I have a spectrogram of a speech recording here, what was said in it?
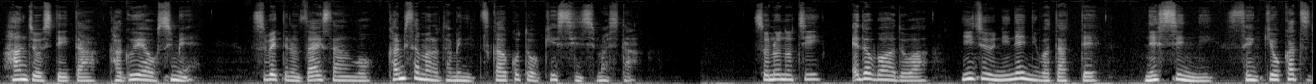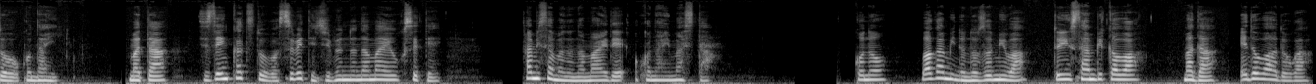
繁盛していた家具屋を閉め、すべての財産を神様のために使うことを決心しました。その後、エドワードは22年にわたって熱心に宣教活動を行い、また、慈善活動はすべて自分の名前を伏せて、神様の名前で行いました。この我が身の望みはという賛美歌は、まだエドワードが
